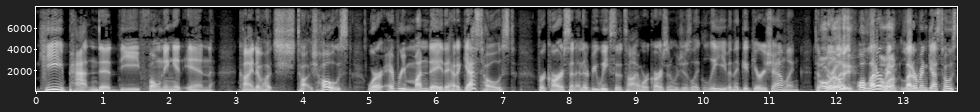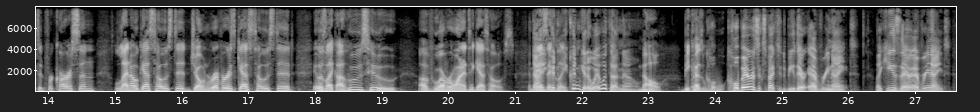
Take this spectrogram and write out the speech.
he patented the phoning it in kind of ho- host, where every Monday they had a guest host for Carson, and there'd be weeks at a time where Carson would just like leave, and they'd get Garry Shandling to Oh, fill really? in. Oh, Letterman. Oh, Letterman guest hosted for Carson. Leno guest hosted. Joan Rivers guest hosted. It was like a who's who of whoever wanted to guest host. And now you couldn't, you couldn't get away with that now. no, because Col- Colbert is expected to be there every night. Like he's there every night.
